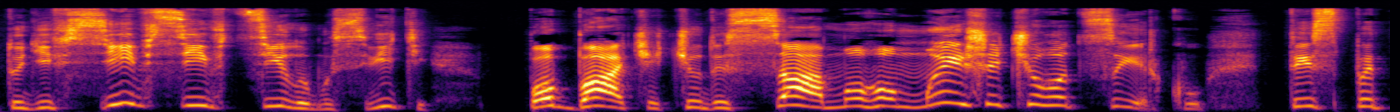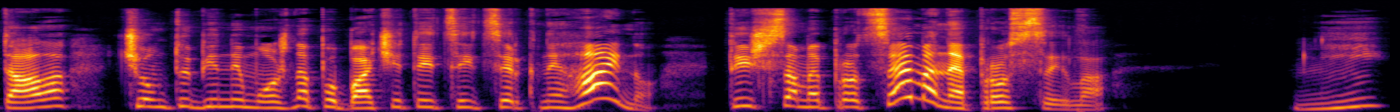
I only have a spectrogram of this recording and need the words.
тоді всі-всі в цілому світі побачать чудеса мого мишечого цирку. Ти спитала, чом тобі не можна побачити цей цирк негайно? Ти ж саме про це мене просила? Ні,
